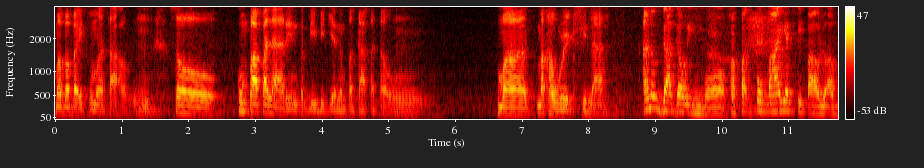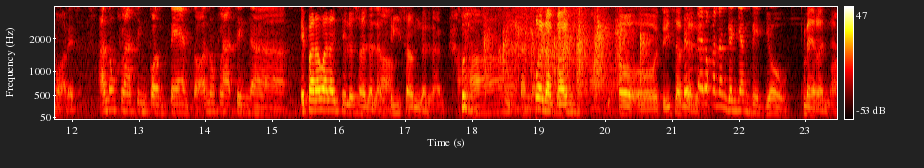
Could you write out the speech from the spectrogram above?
mababait yung mga tao. Mm. So, kung papala rin pagbibigyan ng pagkakataong mag, maka-work sila. Anong gagawin mo kapag pumayag si Paulo Amores? Anong klaseng content o anong klaseng ah Eh, para walang silusyon na lang, Ah. threesome na lang. ah, talaga. Palaban. Ah. Oo, threesome Pero na lang. meron ka ng ganyang video. Meron na.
